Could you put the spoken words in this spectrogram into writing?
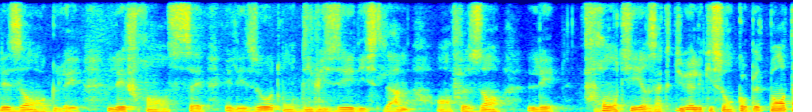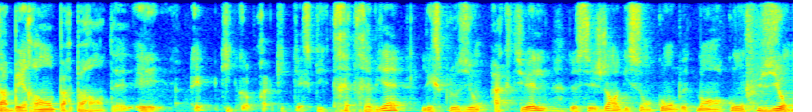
les Anglais, les Français et les autres ont divisé l'islam en faisant les frontières actuelles qui sont complètement aberrantes par parenthèse. Et qui, explique très très bien l'explosion actuelle de ces gens qui sont complètement en confusion,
